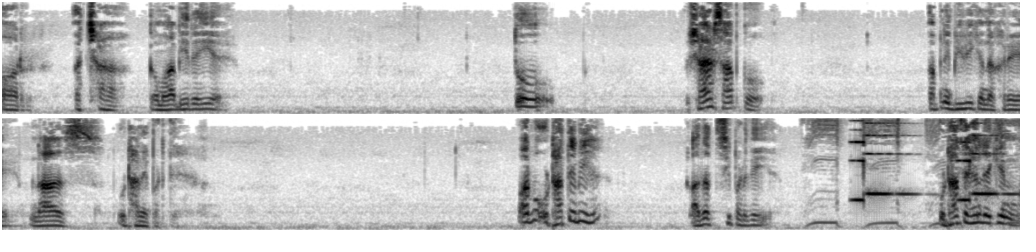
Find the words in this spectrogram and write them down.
और अच्छा कमा भी रही है। तो शायर साहब को अपनी बीवी के नखरे नाज उठाने पड़ते हैं। और वो उठाते भी हैं। आदत सी पड़ गई है। उठाते हैं लेकिन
